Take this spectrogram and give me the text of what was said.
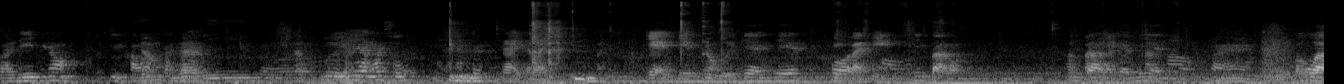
บายดีพี่น้องกินข้าวร่วมกันสเด้วัอสดีพี่น้องครับมือเรียงวันศุกร์ได้อะไร แกงเห็ดน้องเลยแกงเทสปิ้งปลาแห้งปิ้งปลาหรอปิ้งปลาอะไรกันนี่ไงอ่าบอกว่า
